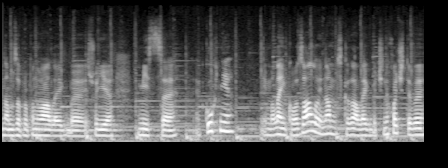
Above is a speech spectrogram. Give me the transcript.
нам запропонували, якби, що є місце кухні і маленького залу, і нам сказали, якби, чи не хочете ви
